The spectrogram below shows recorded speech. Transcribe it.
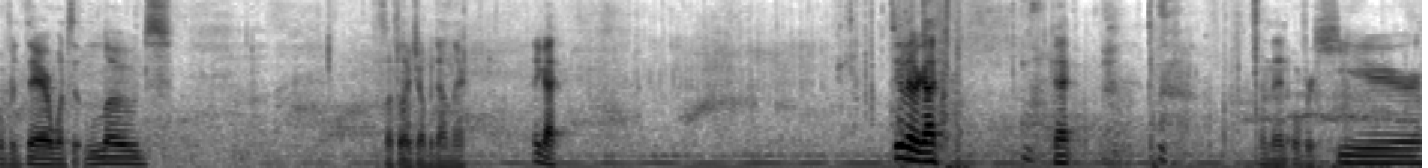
over there, once it loads. So I feel like jumping down there. Hey, guy. See you later, guy. Okay. And then over here.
